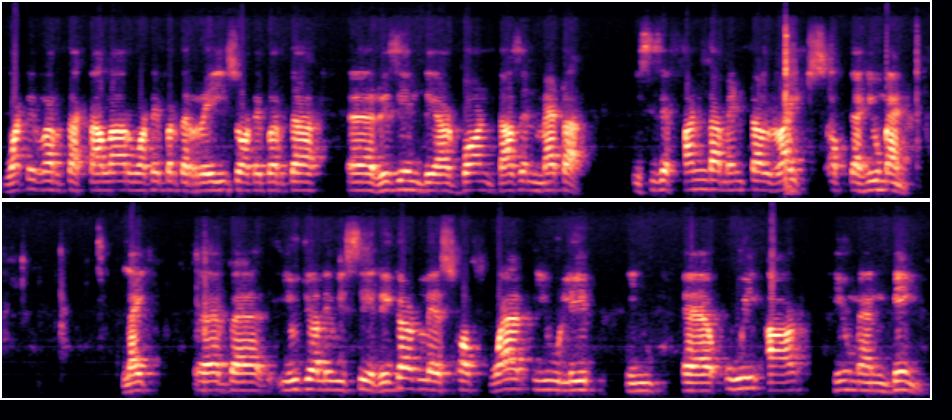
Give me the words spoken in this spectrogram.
Whatever the color, whatever the race, whatever the uh, regime they are born doesn't matter. This is a fundamental rights of the human. Like uh, usually we see, regardless of where you live in, uh, we are human being.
